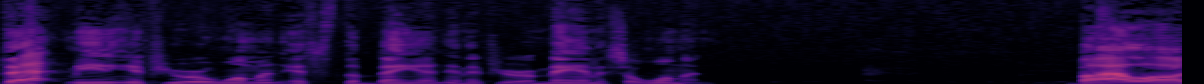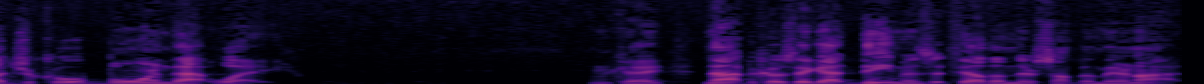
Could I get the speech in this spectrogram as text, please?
That meaning, if you're a woman, it's the man, and if you're a man, it's a woman biological, born that way. Okay? Not because they got demons that tell them there's something they're not.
